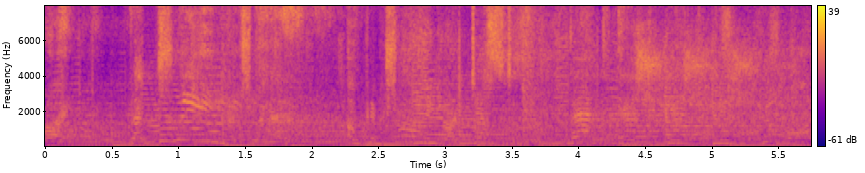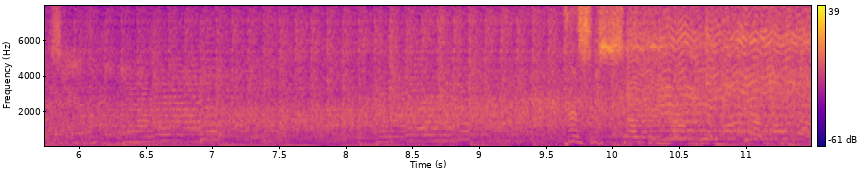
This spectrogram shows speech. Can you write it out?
want that dream that you have of controlling your destiny, that is yours. This is something I will get.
